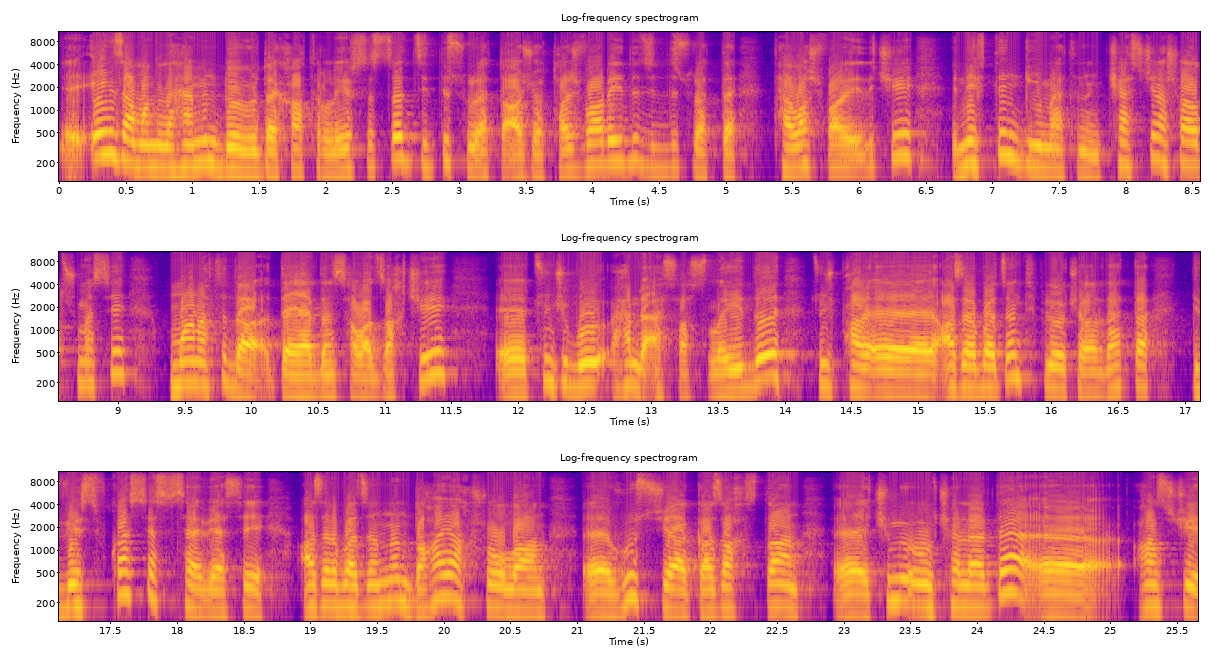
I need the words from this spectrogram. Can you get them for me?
e, eyni zamanda da həmin dövrdə xatırlayırsınızsa ciddi sürətdə ajotaj var idi, ciddi sürətdə təlaş var idi ki, neftin qiymətinin kəskin aşağı düşməsi manatı da dəyərdən salacaq ki, çünki bu həm də əsaslı idi. Çünki Azərbaycan tipli ölkələrdə hətta diversifikasiyası səviyyəsi Azərbaycandan daha yaxşı olan e, Rusiya, Qazaxıstan e, kimi ölkələrdə e, hansı ki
